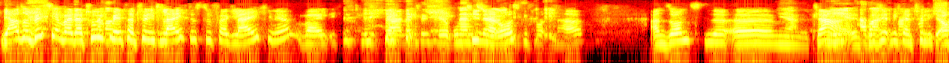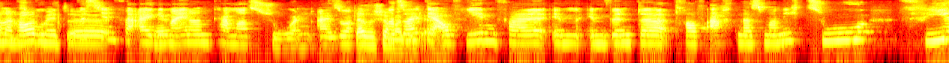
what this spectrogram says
ja, so ein bisschen, weil da tue ich mir jetzt natürlich leicht, das zu vergleichen, ne? weil ich natürlich da natürlich eine Routine herausgefunden habe. Ansonsten, ähm, ja. klar, nee, interessiert mich natürlich auch eine Haut mit. Ein bisschen äh, verallgemeinern ja. kann man es schon. Also man sollte gut, ja. auf jeden Fall im, im Winter darauf achten, dass man nicht zu viel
